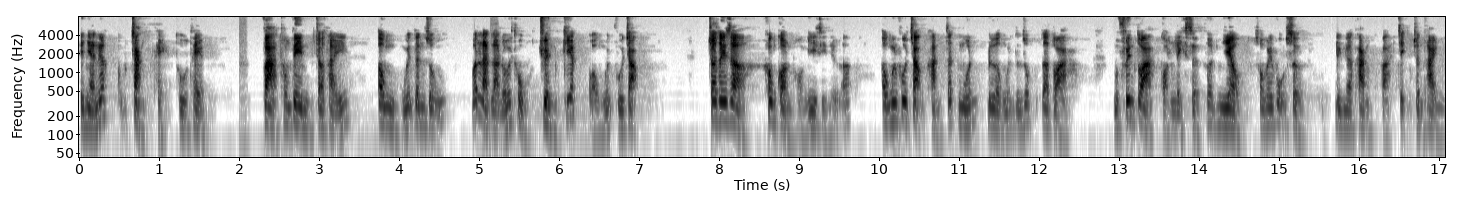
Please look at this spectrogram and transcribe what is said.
thì nhà nước cũng chẳng thể thu thêm. Và thông tin cho thấy ông Nguyễn Tân Dũng vẫn là, là đối thủ truyền kiếp của ông Nguyễn Phú Trọng. Cho tới giờ không còn hoài nghi gì nữa, ông Nguyễn Phú Trọng hẳn rất muốn đưa ông Nguyễn Tân Dũng ra tòa. Một phiên tòa còn lịch sử hơn nhiều so với vụ xử Đinh La Thăng và Trịnh Xuân Thành.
